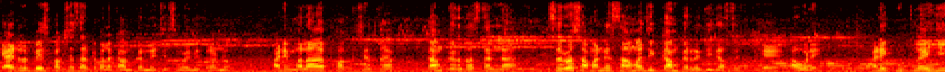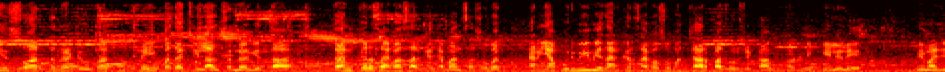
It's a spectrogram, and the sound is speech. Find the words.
कॅडर बेस पक्षासारखं मला काम करण्याची सवय मित्रांनो. आणि मला पक्षाचं काम करत असताना सर्वसामान्य सामाजिक काम करण्याची जास्त हे आहे, आवड आहे. आणि कुठलंही स्वार्थ न ठेवता कुठल्याही पदाची लालसा न घेता जानकर साहेबासारख्याच्या माणसासोबत कारण यापूर्वी मी जानकर साहेबासोबत चार पाच वर्षे काम ऑलरेडी केलेले आहे. मी माझी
